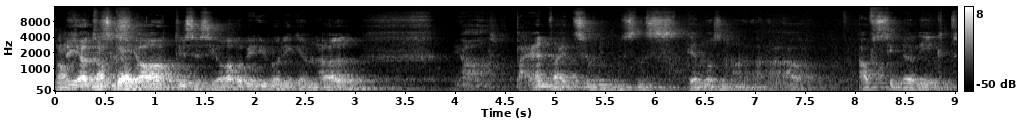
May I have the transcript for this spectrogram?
Nach, naja, dieses, Jahr, dieses Jahr habe ich überregional, ja, bayernweit zumindest, dermaßen Aufsehen erregt.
